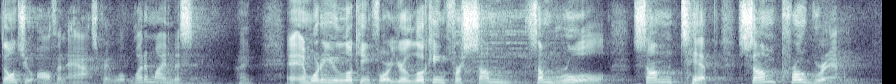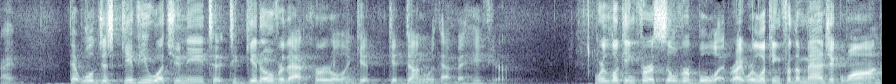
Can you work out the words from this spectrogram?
don't you often ask, right? Well, what am I missing, right? And what are you looking for? You're looking for some some rule, some tip, some program? That will just give you what you need to, to get over that hurdle and get, get done with that behavior. We're looking for a silver bullet, right? We're looking for the magic wand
